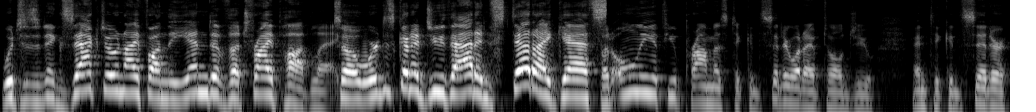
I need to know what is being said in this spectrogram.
which is an X-Acto knife on the end of the tripod leg. So we're just gonna do that instead, I guess, but only if you promise to consider what I've told you and to consider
